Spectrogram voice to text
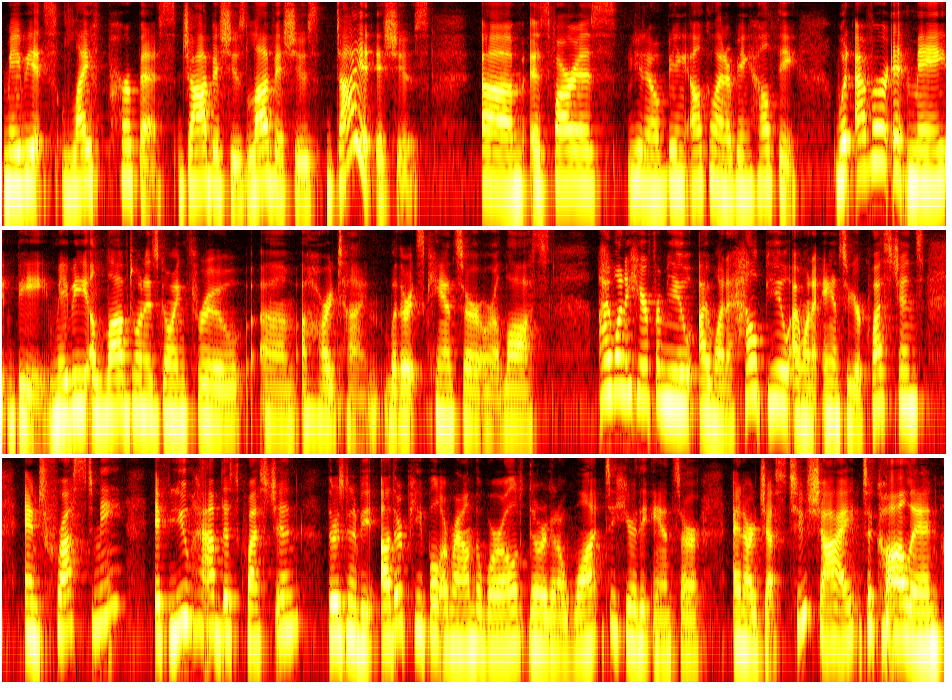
Maybe it's life purpose, job issues, love issues, diet issues. Um, as far as you know, being alkaline or being healthy, whatever it may be. Maybe a loved one is going through um, a hard time, whether it's cancer or a loss. I want to hear from you. I want to help you. I want to answer your questions. And trust me, if you have this question, there's going to be other people around the world that are going to want to hear the answer and are just too shy to call in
